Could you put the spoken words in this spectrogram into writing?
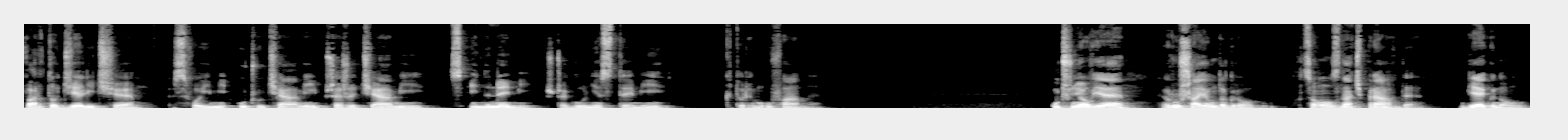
Warto dzielić się swoimi uczuciami, przeżyciami z innymi, szczególnie z tymi, którym ufamy. Uczniowie ruszają do grobu, chcą znać prawdę, biegną,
